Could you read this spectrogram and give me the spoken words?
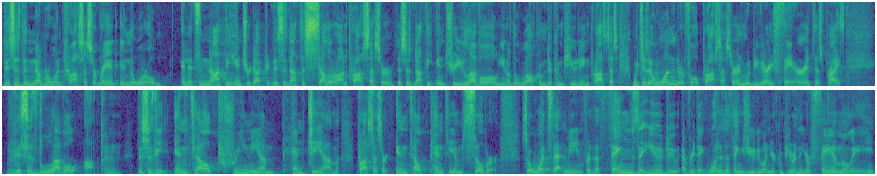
This is the number one processor brand in the world, and it's not the introductory, this is not the Celeron processor, this is not the entry level, you know, the welcome to computing process, which is a wonderful processor and would be very fair at this price. This is level up. Mm. This is the Intel Premium Pentium processor, Intel Pentium Silver. So what's that mean for the things that you do every day? What are the things you do on your computer and that your family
